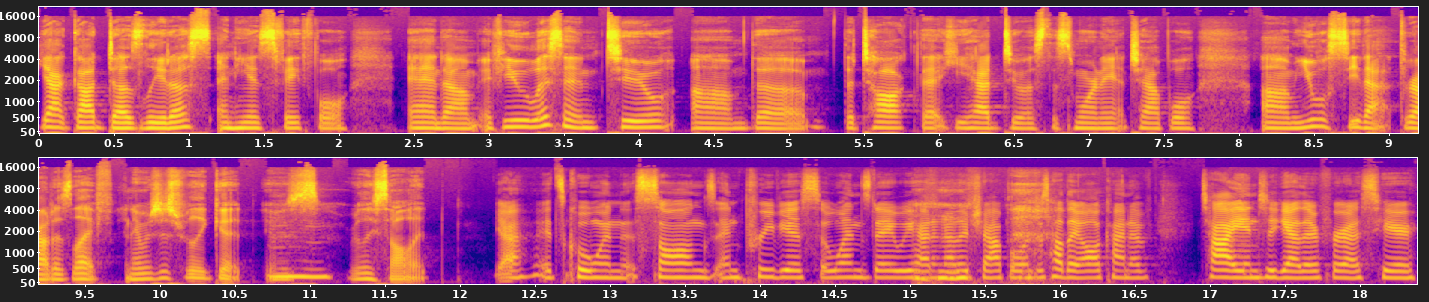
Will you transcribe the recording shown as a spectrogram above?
yeah god does lead us and he is faithful and um, if you listen to um, the the talk that he had to us this morning at chapel um, you will see that throughout his life and it was just really good it was Mhm. really solid yeah, it's cool when songs and previous. So Wednesday we had Mhm. another chapel and just how they all kind of tie in together for us here.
